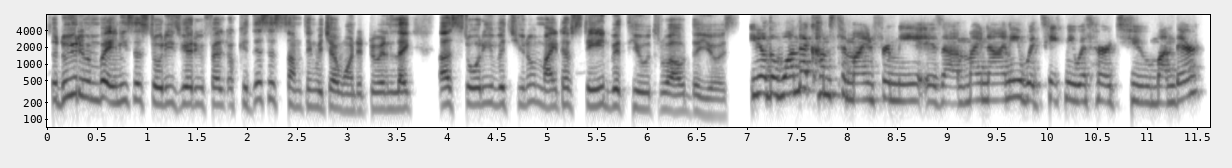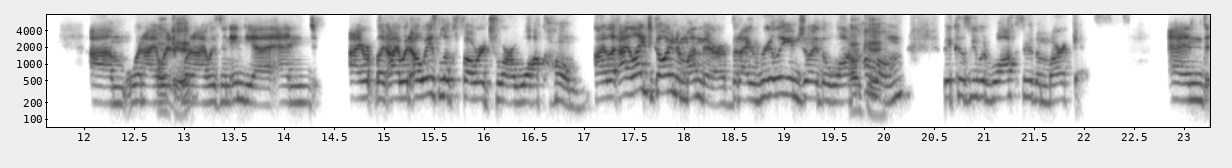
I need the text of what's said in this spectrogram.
So, do you remember any such stories where you felt, okay, this is something which I wanted to, and like a story which you know might have stayed with you throughout the years? You know, the one that comes to mind for me is um, my nanny would take me with her to Mandir, um, when I would okay. when I was in India, and I like I would always look forward to our walk home. I I liked going to Mandir, but I really enjoyed the walk okay. home because we would walk through the markets. And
